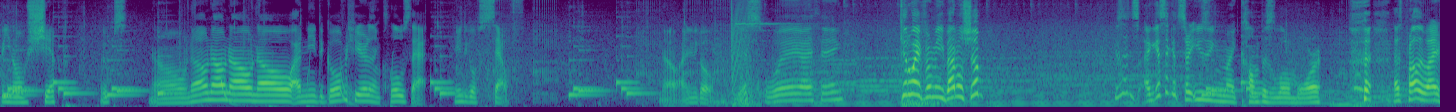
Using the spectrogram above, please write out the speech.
you know, ship. Oops. No, no, no, no, no. I need to go over here and then close that. I need to go south. No, I need to go this way, I think. Get away from me, battleship! I guess I could start using my compass a little more. That's probably what I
